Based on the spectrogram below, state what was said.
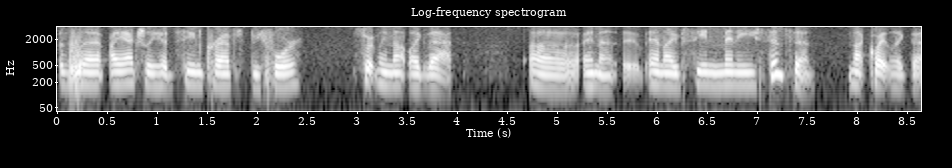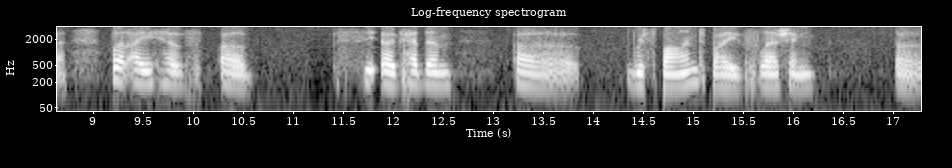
that I actually had seen craft before, certainly not like that uh and uh, and I've seen many since then not quite like that but I have uh see, I've had them uh respond by flashing uh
